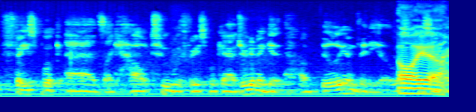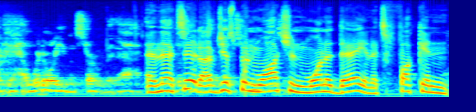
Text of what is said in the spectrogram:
Facebook ads like how to with Facebook ads, you're gonna get a billion videos. Oh, It's yeah. like, okay, how, where do I even start with that? And that's it. I've just been easier. watching one a day, and it's fucking.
